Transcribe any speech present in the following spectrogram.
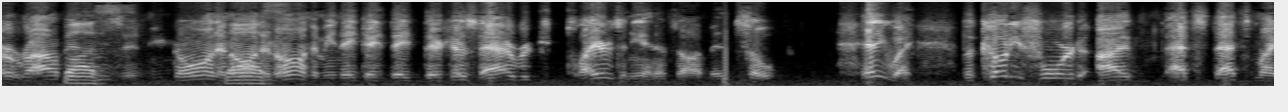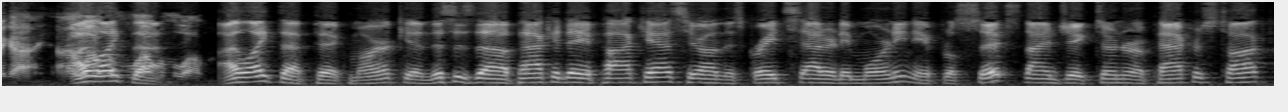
Barrett Robbins, bust. and you go on and on and on. I mean, they they they they're just average players in the NFL. I mean, so anyway, but Cody Ford, I that's that's my guy. I, I like him, that. Love him, love him. I like that pick, Mark. And this is the Pack a Day podcast here on this great Saturday morning, April 6th. I'm Jake Turner of Packers Talk.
